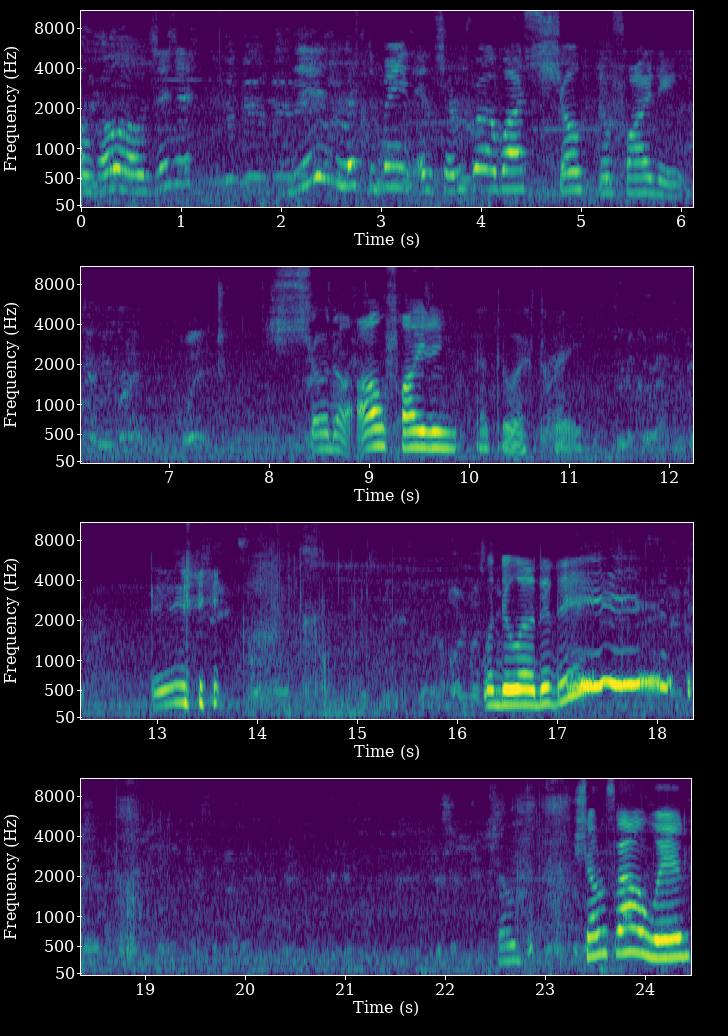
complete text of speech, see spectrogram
Oh, hello, this is this is And Sunflower show the fighting. So they're all fighting at the restaurant. what do I do? Sun- Sunflower win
